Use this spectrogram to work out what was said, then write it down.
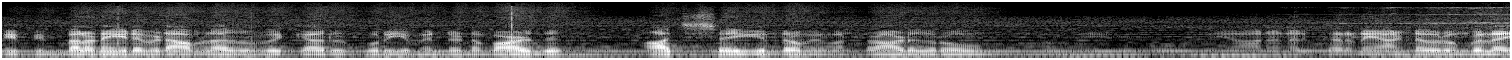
மீட்பின் பலனை இடைவிடாமல் அருள்வைக்க அருள் புரியும் என்று வாழ்ந்து ஆட்சி செய்கின்றோம். மன்றாடுகிறோம். நற்கருணை ஆண்டவர் உங்களை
